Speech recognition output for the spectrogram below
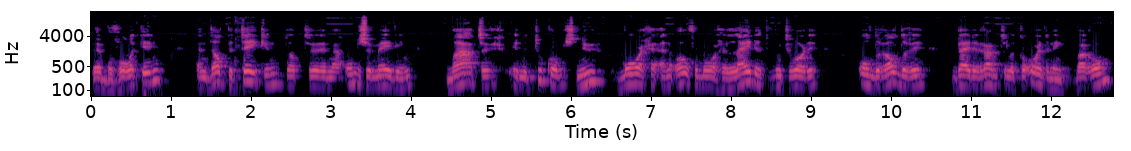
uh, bevolking. En dat betekent dat naar onze mening water in de toekomst nu, morgen en overmorgen leidend moet worden, onder andere bij de ruimtelijke ordening. Waarom?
